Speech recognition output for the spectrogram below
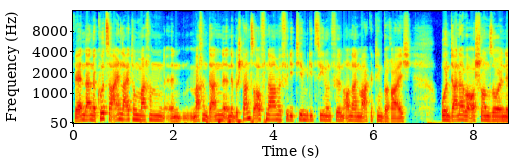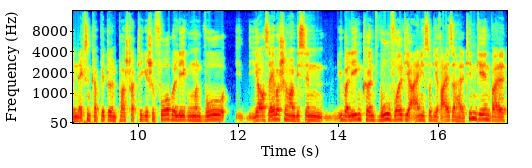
Wir werden dann eine kurze Einleitung machen, äh, machen dann eine Bestandsaufnahme für die Tiermedizin und für den Online-Marketing-Bereich und dann aber auch schon so in dem nächsten Kapitel ein paar strategische Vorüberlegungen, wo ihr auch selber schon mal ein bisschen überlegen könnt, wo wollt ihr eigentlich so die Reise halt hingehen, weil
